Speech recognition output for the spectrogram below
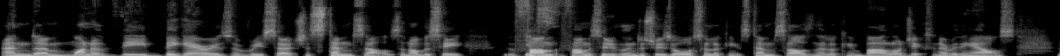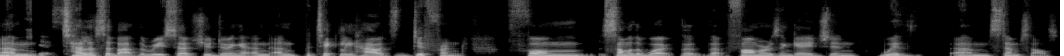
And um, one of the big areas of research is stem cells. And obviously, the yes. pharmaceutical industry is also looking at stem cells and they're looking at biologics and everything else. Mm, um, yes. Tell us about the research you're doing and, and particularly how it's different from some of the work that, that pharma is engaged in with um, stem cells.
